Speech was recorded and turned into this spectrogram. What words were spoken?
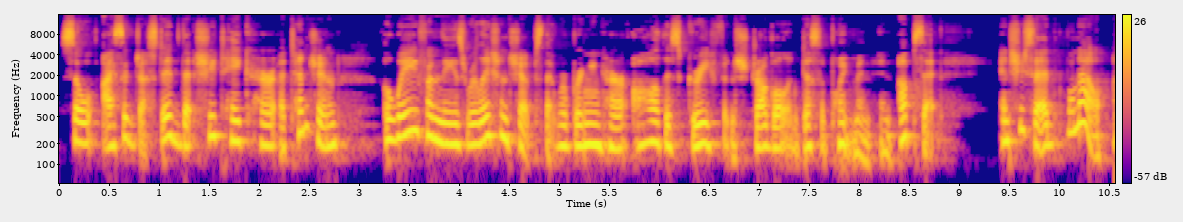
So I suggested that she take her attention away from these relationships that were bringing her all this grief and struggle and disappointment and upset. And she said, Well, no,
